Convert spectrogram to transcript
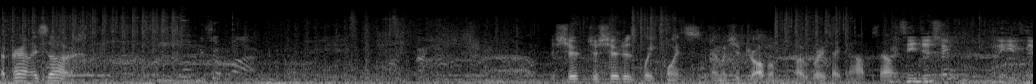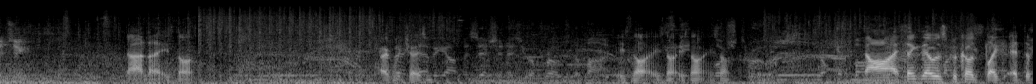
Apparently so. Just shoot, just shoot his weak points, and we should drop him. Oh, we're taking half his Is he ditching? I think he's ditching. Nah, nah, he's not. I reckon we chose him. He's not. He's not. He's not. He's not. Nah, I think that was because like at the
